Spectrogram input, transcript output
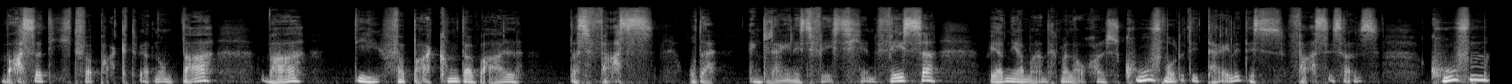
wasserdicht verpackt werden. Und da war die Verpackung der Wahl das Fass oder ein kleines Fässchen. Fässer werden ja manchmal auch als Kufen oder die Teile des Fasses als Kufen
